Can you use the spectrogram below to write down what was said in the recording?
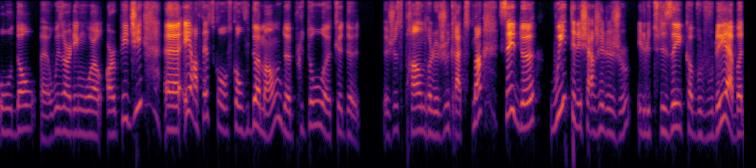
au nom Wizarding World RPG. et en fait, ce qu'on vous demande, plutôt que de, juste prendre le jeu gratuitement, c'est de, oui, télécharger le jeu et l'utiliser comme vous le voulez à bon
